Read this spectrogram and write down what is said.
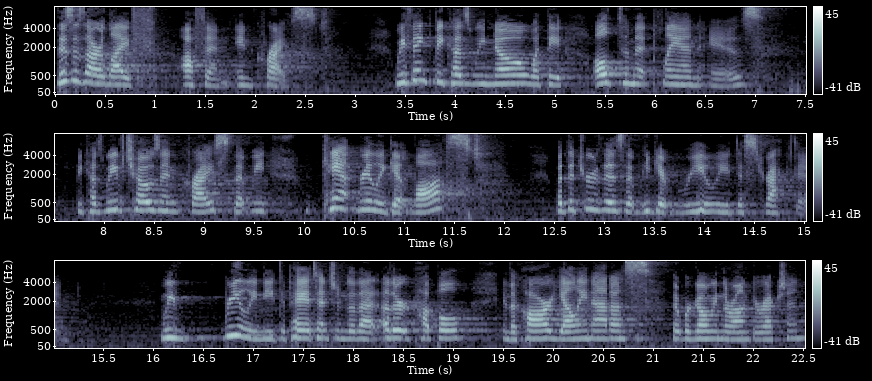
This is our life often in Christ. We think because we know what the ultimate plan is, because we've chosen Christ, that we can't really get lost. But the truth is that we get really distracted. We really need to pay attention to that other couple in the car yelling at us that we're going the wrong direction.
